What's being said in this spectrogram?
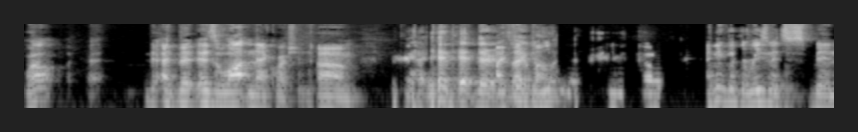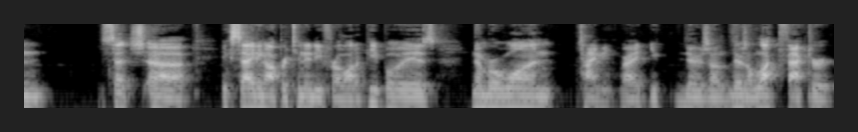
Well uh, there's a lot in that question. Um, yeah, there is. I, think I, reason, I think that the reason it's been such a exciting opportunity for a lot of people is number one, timing. Right? You, there's a there's a luck factor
